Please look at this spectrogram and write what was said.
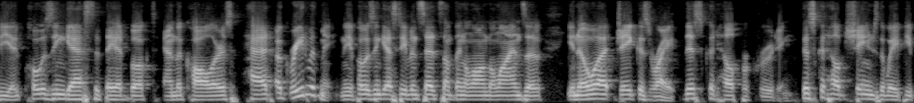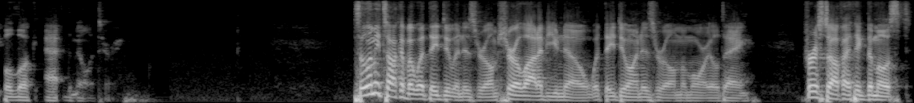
the opposing guests that they had booked and the callers had agreed with me. And the opposing guest even said something along the lines of, you know what, Jake is right. This could help recruiting. This could help change the way people look at the military. So let me talk about what they do in Israel. I'm sure a lot of you know what they do on Israel on Memorial Day. First off, I think the most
